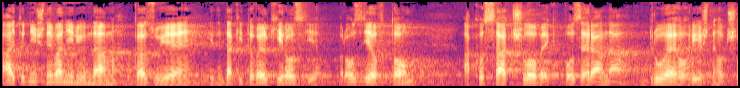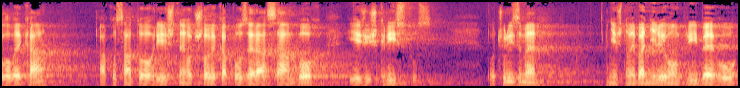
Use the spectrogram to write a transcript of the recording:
A aj to dnešné vanílium nám ukazuje jeden takýto veľký rozdiel. Rozdiel v tom, ako sa človek pozerá na druhého hriešného človeka, ako sa na toho hriešného človeka pozerá sám Boh, Ježiš Kristus. Počuli sme v dnešnom evaníliovom príbehu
